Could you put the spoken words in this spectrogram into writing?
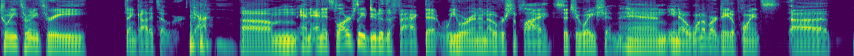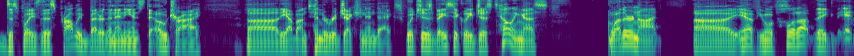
2023, thank God it's over. Yeah. um, and, and it's largely due to the fact that we were in an oversupply situation. And, you know, one of our data points uh, displays this probably better than any, and it's the OTRI, uh, the outbound tender rejection index, which is basically just telling us whether or not uh, yeah, if you want to pull it up, they, it,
